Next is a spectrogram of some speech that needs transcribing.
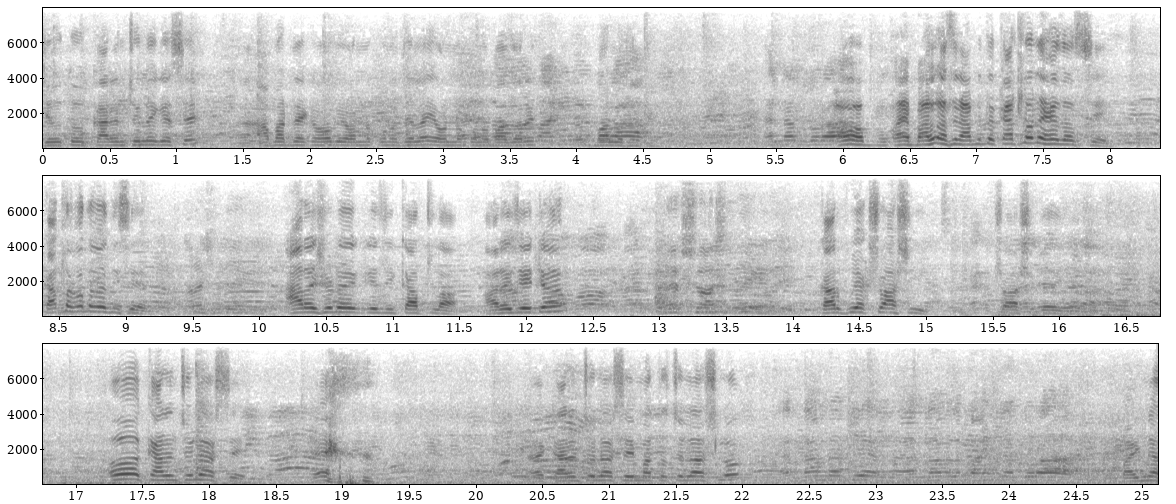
যেহেতু কারেন্ট চলে গেছে আবার দেখা হবে অন্য কোনো জেলায়, অন্য কোনো বাজারে। ভালো থাকে ভালো আছেন? আপনি তো কাতলা দেখা যাচ্ছে। কাতলা কত করে দিচ্ছেন আড়াইশো টাকা কেজি কাতলা। আর এই যে এটা? কার্পু একশো আশি। একশো আশি টাকা ও কারেন্ট চলে আসছে। কারেন্ট চলে আসছে এই মাত্র চলে আসলো। বাইকনা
